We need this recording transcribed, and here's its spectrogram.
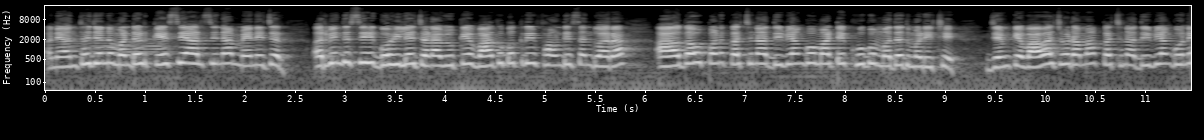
અને અંધજન મંડળ કેસીઆરસીના મેનેજર અરવિંદસિંહ ગોહિલે જણાવ્યું કે વાઘબકરી ફાઉન્ડેશન દ્વારા આ અગાઉ પણ કચ્છના દિવ્યાંગો માટે ખૂબ મદદ મળી છે. જેમ કે વાવાઝોડામાં કચ્છના દિવ્યાંગોને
